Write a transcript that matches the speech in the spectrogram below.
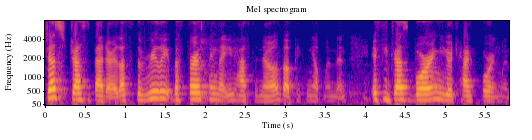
just dress better. That's the really the first thing that you have to know about picking up women. If you dress boring, you attract boring women.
